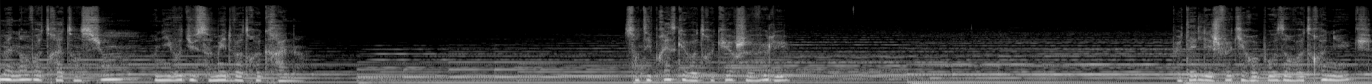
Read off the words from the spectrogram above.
Maintenant votre attention au niveau du sommet de votre crâne. Sentez presque votre cuir chevelu. Peut-être les cheveux qui reposent dans votre nuque.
